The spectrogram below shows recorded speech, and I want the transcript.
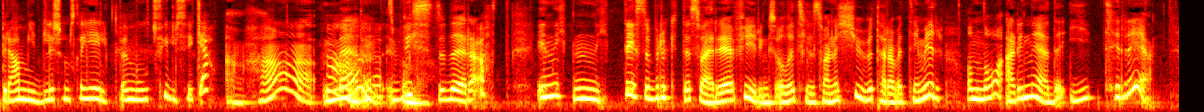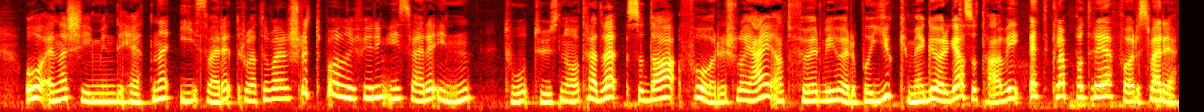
bra midler som skal hjelpe mot fyllesyke. Aha, Men visste dere at i 1990 så brukte Sverige fyringsolje tilsvarende 20 TWh, og nå er de nede i 3. Og energimyndighetene i Sverige tror at det var slutt på oljefyring i Sverige innen 2030. Så da foreslår jeg at før vi hører på Juk med Georgia, så tar vi ett klapp på tre for Sverige.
